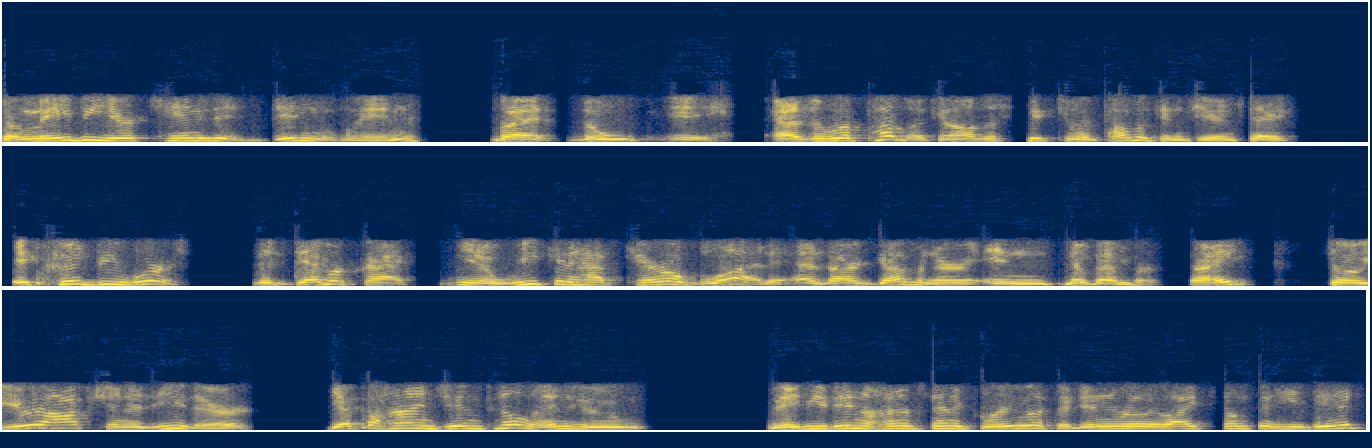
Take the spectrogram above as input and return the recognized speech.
So maybe your candidate didn't win, but the as a Republican, I'll just speak to Republicans here and say it could be worse. The Democrat, you know, we can have Carol Blood as our governor in November, right? So your option is either get behind Jim Pillen, who maybe you didn't 100% agree with or didn't really like something he did,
